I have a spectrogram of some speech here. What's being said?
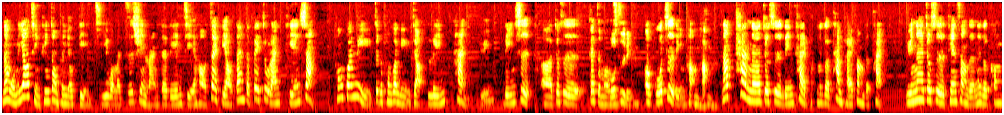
那我们邀请听众朋友点击我们资讯栏的连接哈，在表单的备注栏填上通关密语，这个通关密语叫零碳云，零是呃就是该怎么？国字零哦，国字零哈好。那碳呢就是零碳那个碳排放的碳，云呢就是天上的那个空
